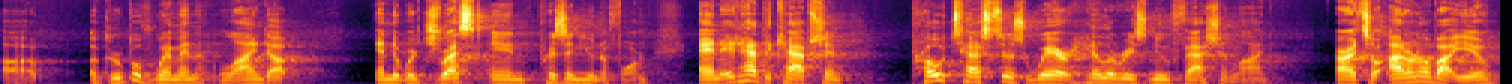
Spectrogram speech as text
uh, a group of women lined up and they were dressed in prison uniform. And it had the caption, Protesters wear Hillary's new fashion line. All right, so I don't know about you,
